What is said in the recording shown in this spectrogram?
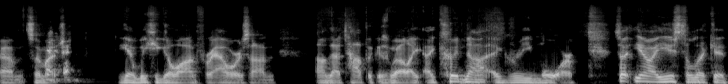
um, so much. Again, we could go on for hours on on that topic as well. I, I, could not agree more. So, you know, I used to look at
